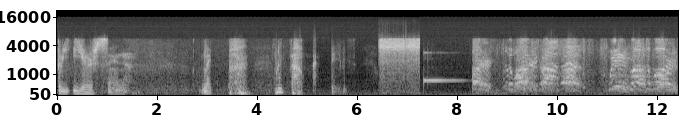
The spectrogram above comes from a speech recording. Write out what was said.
three ears and like what do you, oh, babies. The borders crossed us. We didn't cross the borders.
